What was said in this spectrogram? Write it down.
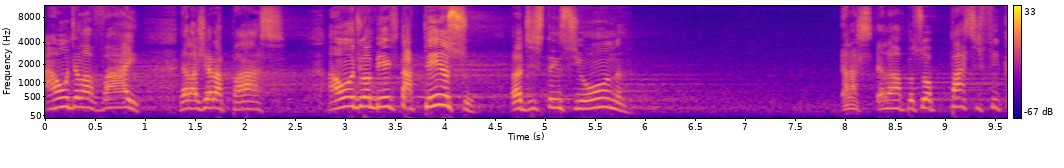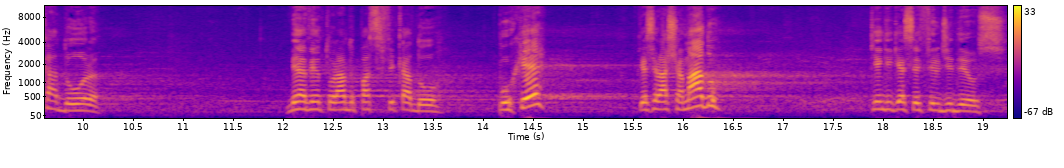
Aonde ela vai, ela gera paz. Aonde o ambiente está tenso, ela distensiona. Ela, ela é uma pessoa pacificadora. Bem-aventurado pacificador. Por quê? Porque será chamado? Quem que quer ser filho de Deus?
